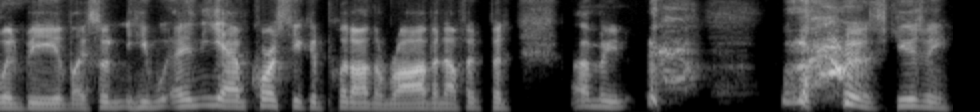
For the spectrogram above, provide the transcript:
would be like so he and yeah, of course you could put on the Robin outfit, but I mean, excuse me,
